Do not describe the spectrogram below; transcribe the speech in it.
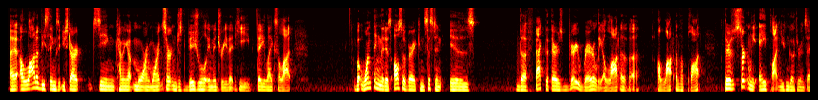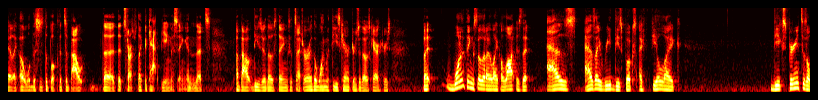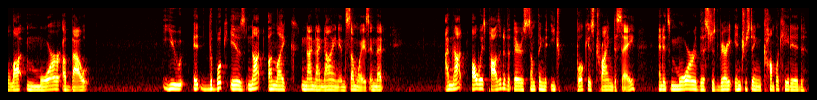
A, lot of these things that you start seeing coming up more and more, certain just visual imagery that he that he likes a lot But one thing that is also very consistent is the fact that there's very rarely a lot of a a lot of a plot. There's certainly a plot, and you can go through and say like, oh well, this is the book that's about the that starts with like the cat being missing, and that's about these or those things, etc. Or the one with these characters or those characters. But one of the things though that I like a lot is that as as I read these books, I feel like the experience is a lot more about you it, the book is not unlike 999 in some ways in that i'm not always positive that there's something that each book is trying to say and it's more this just very interesting complicated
